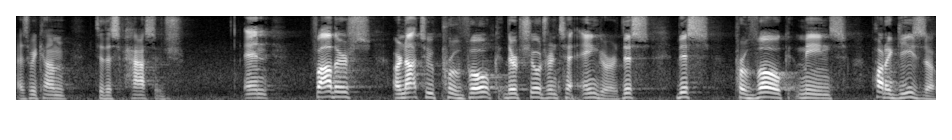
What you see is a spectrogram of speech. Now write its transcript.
as we come to this passage. And fathers are not to provoke their children to anger. This, this provoke means paragizo,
